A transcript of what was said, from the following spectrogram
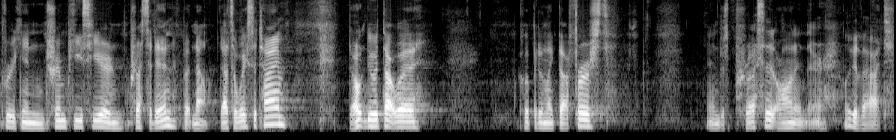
freaking trim piece here and press it in. But no, that's a waste of time. Don't do it that way. Clip it in like that first and just press it on in there. Look at that.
